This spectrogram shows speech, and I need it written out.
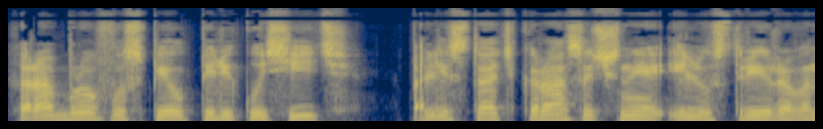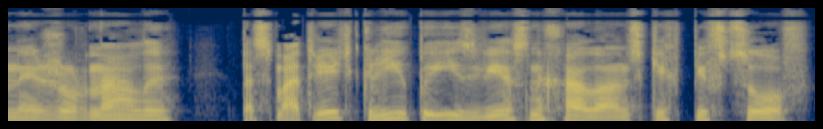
Храбров успел перекусить, полистать красочные иллюстрированные журналы, посмотреть клипы известных голландских певцов.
